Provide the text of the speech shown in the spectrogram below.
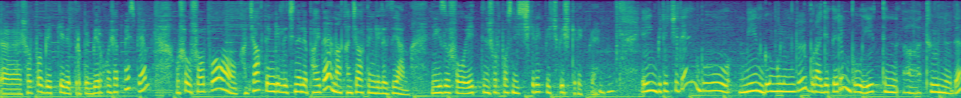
э, шорпо бетке деп туруп берип коюшат эмеспи э ошол шорпо канчалык деңгээлде чын эле пайда анан канчалык деңгээлде зыян. Негизи ошол эттин шорпосун ичиш керекпи ичпеш керекпи? Эң биринчиден бул менин көңүлүмдү бура кетерим бул эттин түрүнө да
